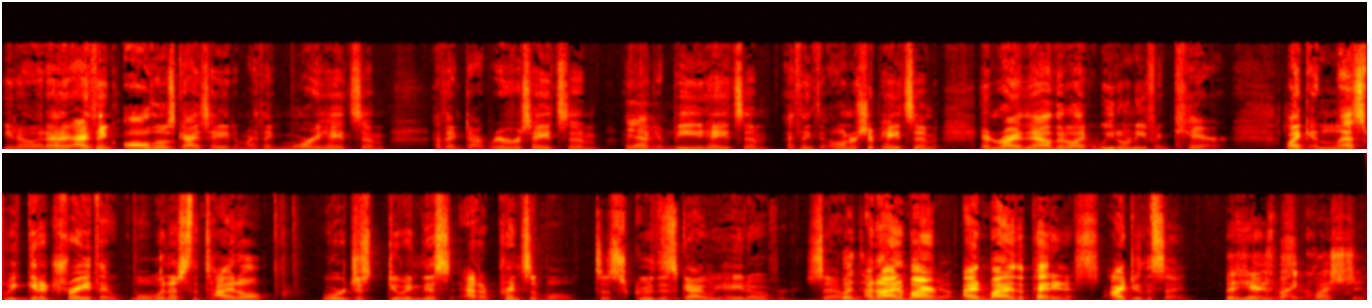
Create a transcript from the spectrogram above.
You know, and I, I think all those guys hate him. I think Morey hates him. I think Doc Rivers hates him. I Yeah. think Embiid hates him. I think the ownership hates him. And right now, they're like, "We don't even care. Like, unless we get a trade that will win us the title." We're just doing this out of principle to screw this guy we hate over. So, But- and I admire. I admire the pettiness. I do the same. But here's my question,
